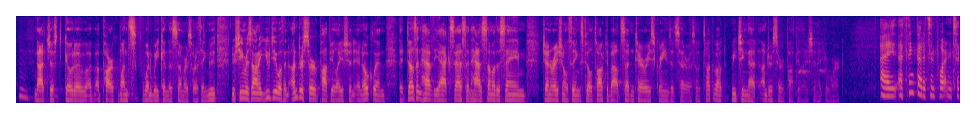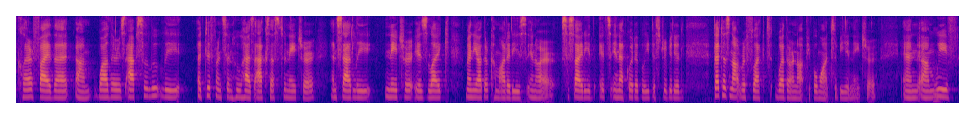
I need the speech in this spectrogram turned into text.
day. Not just go to a, a park once one week in the summer, sort of thing. Nu- Nooshin Razani, you deal with an underserved population in Oakland that doesn't have the access and has some of the same generational things Phil talked about, sedentary screens, et cetera. So talk about reaching that underserved population at your work. I, I think that it's important to clarify that um, while there is absolutely a difference in who has access to nature, and sadly, nature is like many other commodities in our society, it's inequitably distributed. That does not reflect whether or not people want to be in nature. And um, we've,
